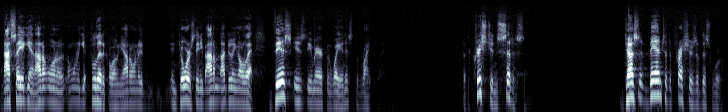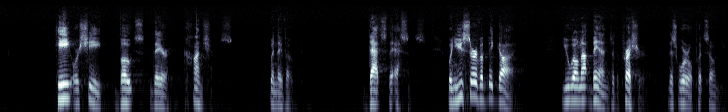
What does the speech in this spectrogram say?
And I say again, I don't want to, I want to get political on you. I don't want to endorse anybody. I'm not doing all of that. This is the American way, and it's the right way. But the Christian citizen doesn't bend to the pressures of this world. He or she votes their conscience when they vote. That's the essence. When you serve a big God, you will not bend to the pressure this world puts on you.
